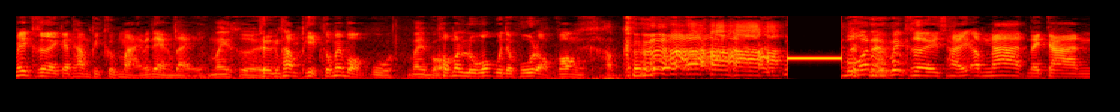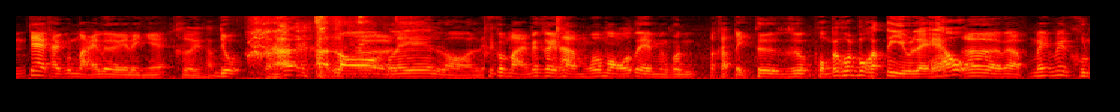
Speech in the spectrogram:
ไม่เคยกระทำผิดกฎหมายไม่แต่อย่างใดไม่เคย ถึงทำผิดก็ไม่บอกกูไม่บอก เพราะมันรู้ว่ากูจะพูดออกกล้อง ครับ โบ๊ทเนี่ยไม่เคยใช้อำนาจในการแก้ไขกฎหมายเลยอะไรเงี้ยเคยครับ อยู่หลอกเล่นหลอกเล่นคือกฎหมายไม่เคยทำก็มองว่าตัวเองเป็นคนปกติคือคือ ผมเป็นคนปกติอยู่แล้ว เออแบบไม่ไม่คุณ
